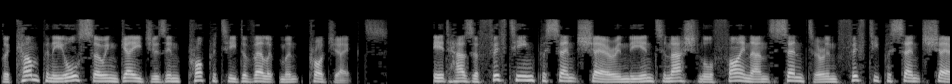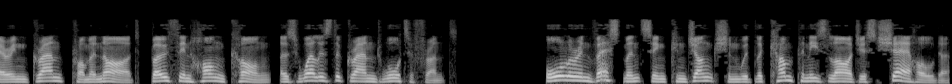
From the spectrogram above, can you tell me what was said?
The company also engages in property development projects. It has a 15% share in the International Finance Center and 50% share in Grand Promenade, both in Hong Kong, as well as the Grand Waterfront. All are investments in conjunction with the company's largest shareholder.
